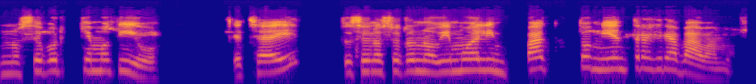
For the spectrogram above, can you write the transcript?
No sé por qué motivo. ¿Cachai? Entonces nosotros no vimos el impacto mientras grabábamos.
